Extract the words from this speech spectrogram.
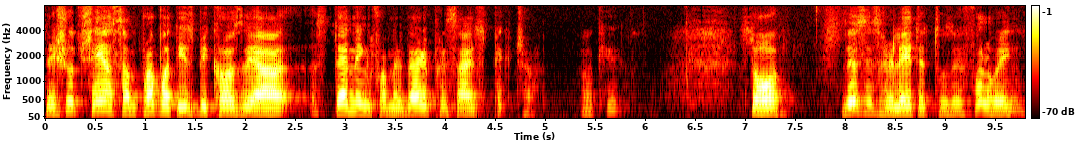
They should share some properties because they are stemming from a very precise picture. Okay? So this is related to the following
